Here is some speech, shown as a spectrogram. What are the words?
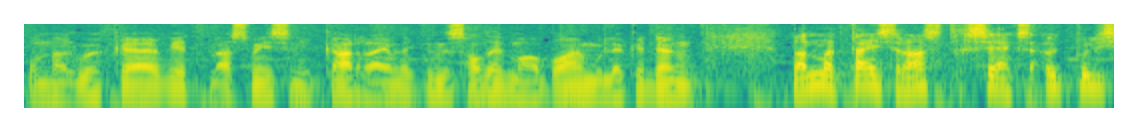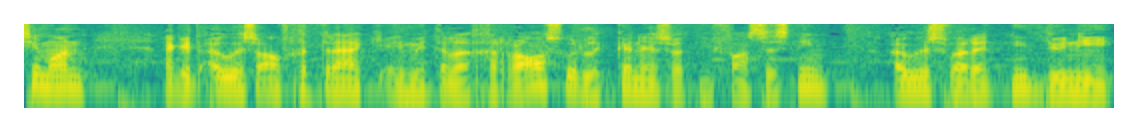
om dan ook uh, weet as mense in die kar ry want ek dink dit is altyd maar 'n baie moeilike ding. Dan Matthys Ras het gesê ek's 'n oud polisieman. Ek het ouers afgetrek en met hulle geraas oor hulle kinders wat nie vas is nie. Ouers wat dit nie doen nie,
